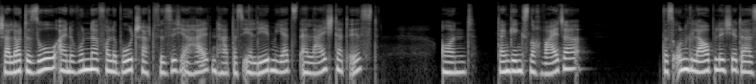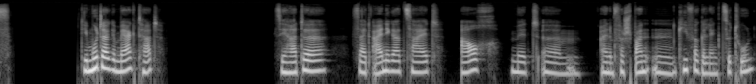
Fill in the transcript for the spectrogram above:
Charlotte so eine wundervolle Botschaft für sich erhalten hat, dass ihr Leben jetzt erleichtert ist. Und dann ging es noch weiter. Das Unglaubliche, dass die Mutter gemerkt hat, Sie hatte seit einiger Zeit auch mit ähm, einem verspannten Kiefergelenk zu tun.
